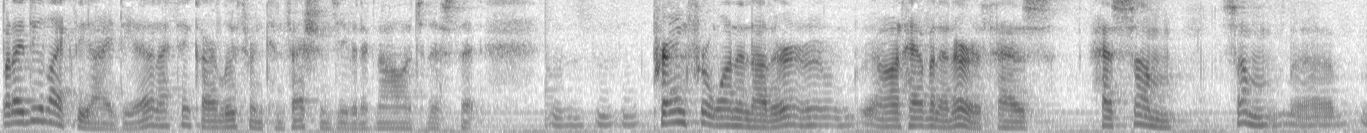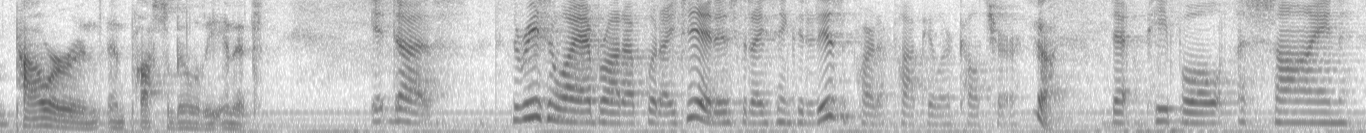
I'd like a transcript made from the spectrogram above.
But I do like the idea, and I think our Lutheran confessions even acknowledge this, that praying for one another on heaven and earth has, has some, some uh, power and, and possibility in it. It does the reason why I brought up what I did is that I think that it is a part of popular culture. Yeah. That people assign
